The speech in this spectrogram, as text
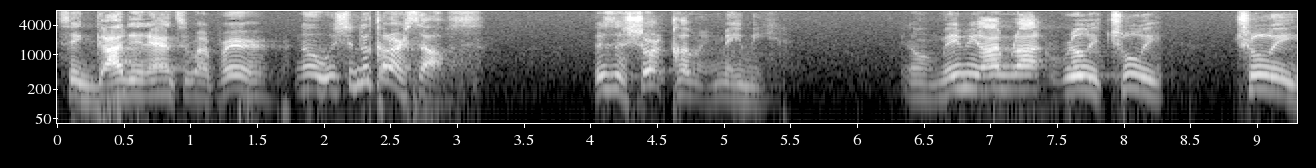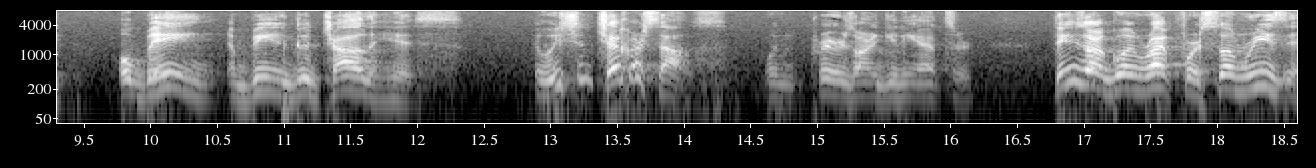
say, God didn't answer my prayer. No, we should look at ourselves. There's a shortcoming, maybe. You know, maybe I'm not really, truly, truly obeying and being a good child of His. And we should check ourselves when prayers aren't getting answered. Things aren't going right for some reason,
